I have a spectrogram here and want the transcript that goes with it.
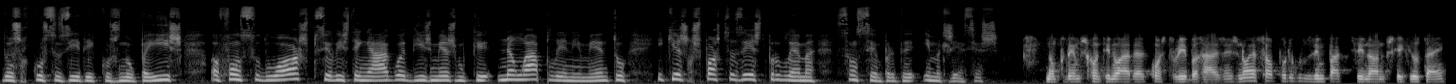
dos recursos hídricos no país. Afonso Duó, especialista em água, diz mesmo que não há planeamento e que as respostas a este problema são sempre de emergências. Não podemos continuar a construir barragens, não é só por os impactos enormes que aquilo tem,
